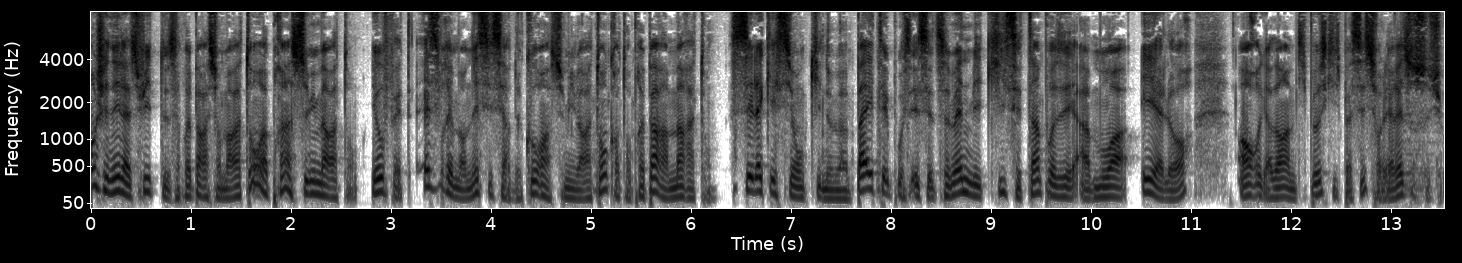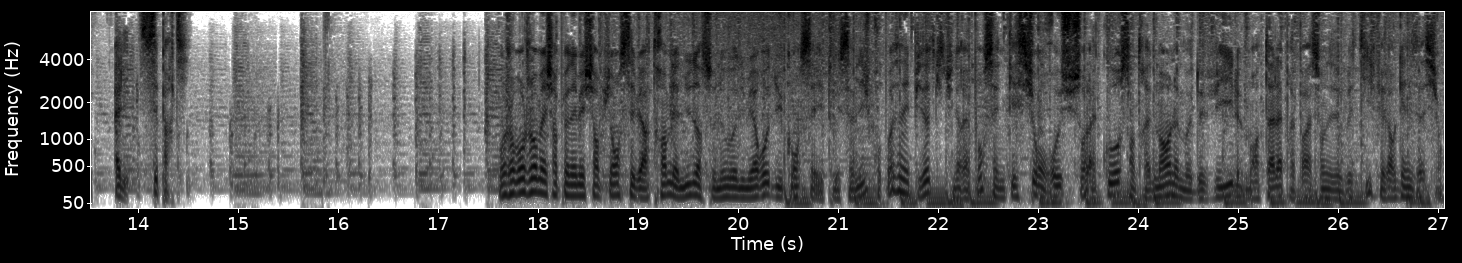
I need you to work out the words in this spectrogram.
enchaîner la suite de sa préparation marathon après un semi-marathon? Et au fait, est-ce vraiment nécessaire de courir un semi-marathon quand on prépare un marathon? C'est la question qui ne m'a pas été posée cette semaine, mais qui s'est imposée à moi et alors en regardant un petit peu ce qui se passait sur les réseaux sociaux. Allez, c'est parti Bonjour, bonjour mes champions et mes champions, c'est Bertrand, bienvenue dans ce nouveau numéro du Conseil. Tous les samedis, je propose un épisode qui est une réponse à une question reçue sur la course, l'entraînement, le mode de vie, le mental, la préparation des objectifs et l'organisation.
